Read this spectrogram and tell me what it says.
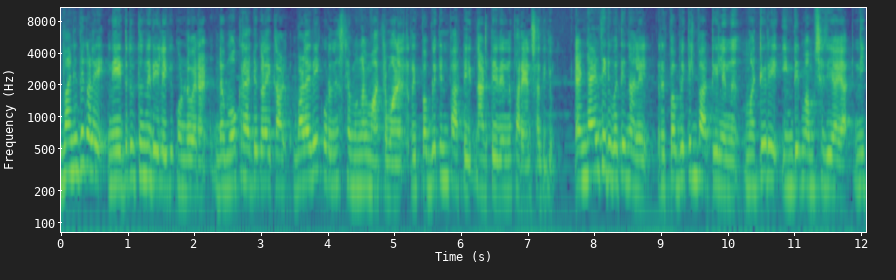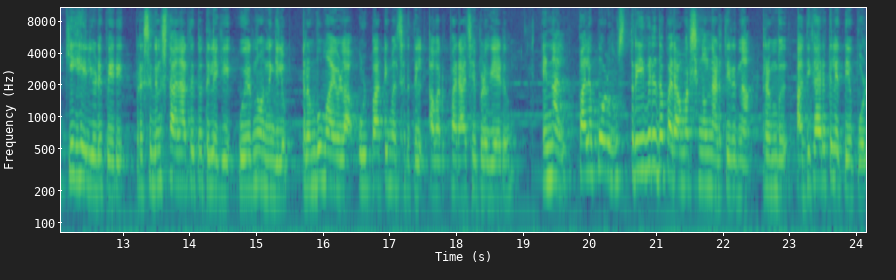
വനിതകളെ നേതൃത്വ നിരയിലേക്ക് കൊണ്ടുവരാൻ ഡെമോക്രാറ്റുകളെക്കാൾ വളരെ കുറഞ്ഞ ശ്രമങ്ങൾ മാത്രമാണ് റിപ്പബ്ലിക്കൻ പാർട്ടി നടത്തിയതെന്ന് പറയാൻ സാധിക്കും. രണ്ടായിരത്തി ഇരുപത്തിനാലിൽ റിപ്പബ്ലിക്കൻ പാർട്ടിയിൽ നിന്ന് മറ്റൊരു ഇന്ത്യൻ വംശജയായ നിക്കി ഹേലിയുടെ പേര് പ്രസിഡന്റ് സ്ഥാനാർത്ഥിത്വത്തിലേക്ക് ഉയർന്നു വന്നെങ്കിലും ട്രംപുമായുള്ള ഉൾപാർട്ടി മത്സരത്തിൽ അവർ പരാജയപ്പെടുകയായിരുന്നു. എന്നാൽ പലപ്പോഴും സ്ത്രീവിരുദ്ധ പരാമർശങ്ങൾ നടത്തിയിരുന്ന ട്രംപ് അധികാരത്തിലെത്തിയപ്പോൾ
